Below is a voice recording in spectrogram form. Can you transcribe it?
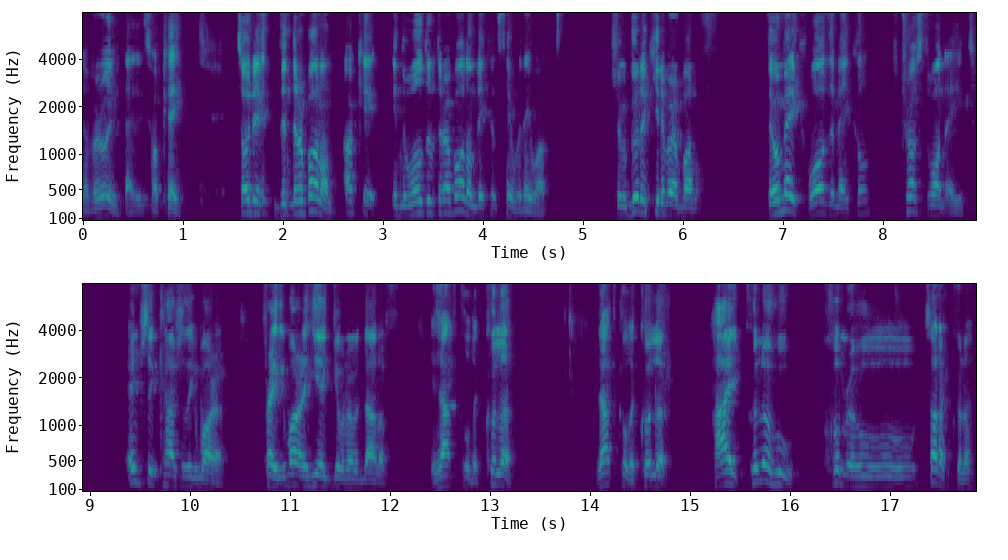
Navaroiv, that is okay. So the, the Rabbanon, okay, in the world of the Rabbanon, they can say what they want. So we're good at Rabbanon. They will make what they make trust one aid. Interesting casualty Gemara. Frank Gemara here given a Dalaf. Is that called a kula? Is that called a kula? Hi, kulahu, chumrahu. It's not a kula.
